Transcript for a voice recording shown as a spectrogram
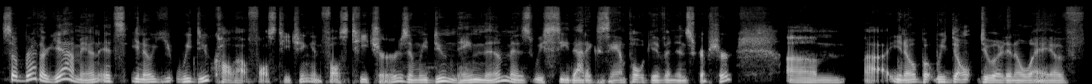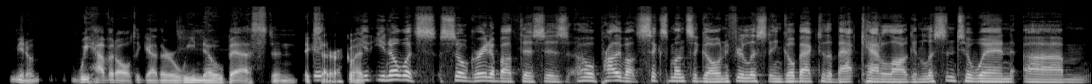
so brother, yeah, man, it's you know, you, we do call out false teaching and false teachers, and we do name them as we see that example given in Scripture. Um, uh, you know, but we don't do it in a way of you know we have it all together, we know best, and et cetera. Go ahead. You, you know what's so great about this is oh probably about six months ago, and if you're listening, go back to the back catalog and listen to when um,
